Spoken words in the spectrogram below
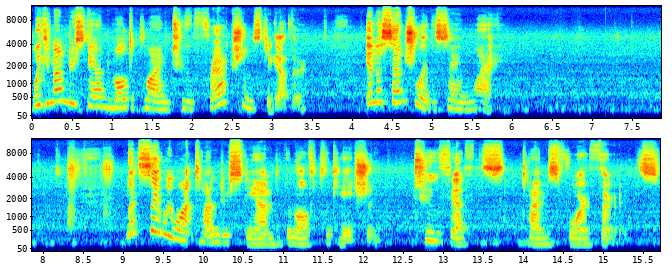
we can understand multiplying two fractions together in essentially the same way. Let's say we want to understand the multiplication 2 fifths times 4 thirds.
